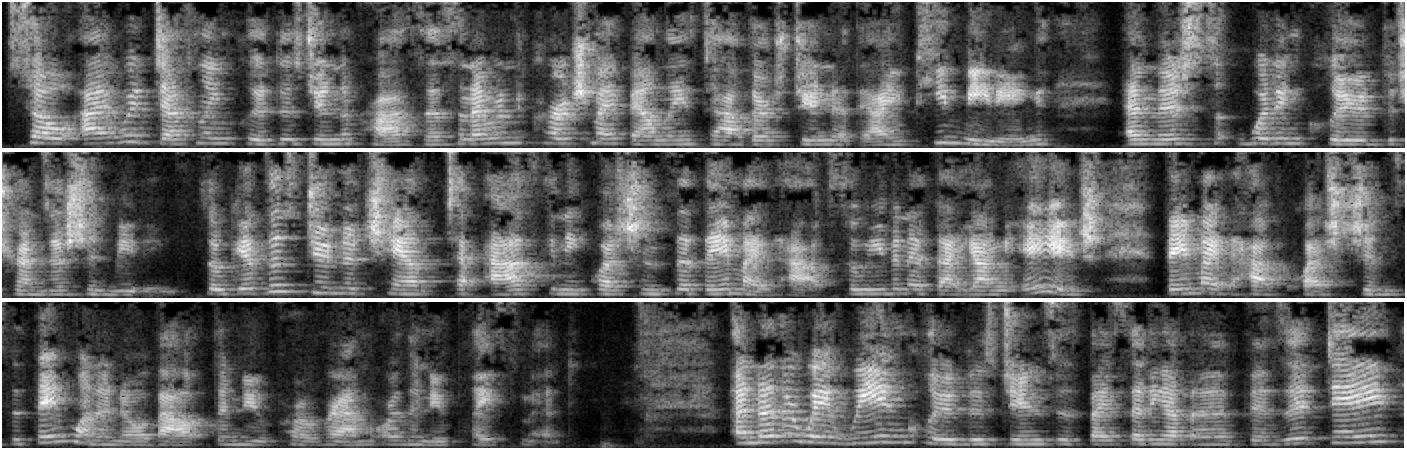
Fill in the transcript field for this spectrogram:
So I would definitely include the student in the process. And I would encourage my families to have their student at the IEP meeting and this would include the transition meeting. So give the student a chance to ask any questions that they might have. So even at that young age, they might have questions that they want to know about the new program or the new placement. Another way we include the students is by setting up a visit day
